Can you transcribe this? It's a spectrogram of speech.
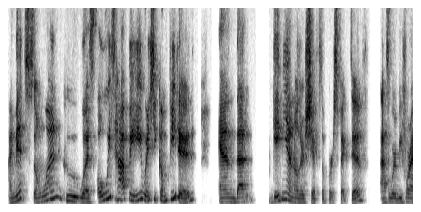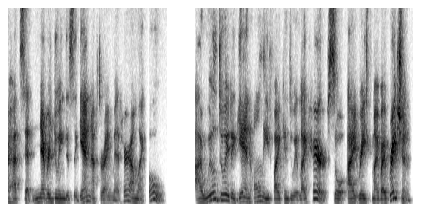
I met someone who was always happy when she competed. And that gave me another shift of perspective. As where before I had said, never doing this again after I met her, I'm like, oh, I will do it again only if I can do it like her. So I raised my vibration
